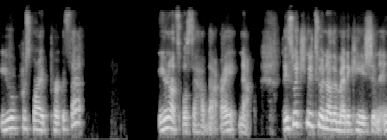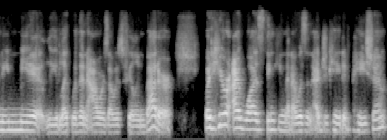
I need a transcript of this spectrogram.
You were prescribed Percocet. You're not supposed to have that, right?" No. They switched me to another medication, and immediately, like within hours, I was feeling better. But here I was thinking that I was an educated patient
